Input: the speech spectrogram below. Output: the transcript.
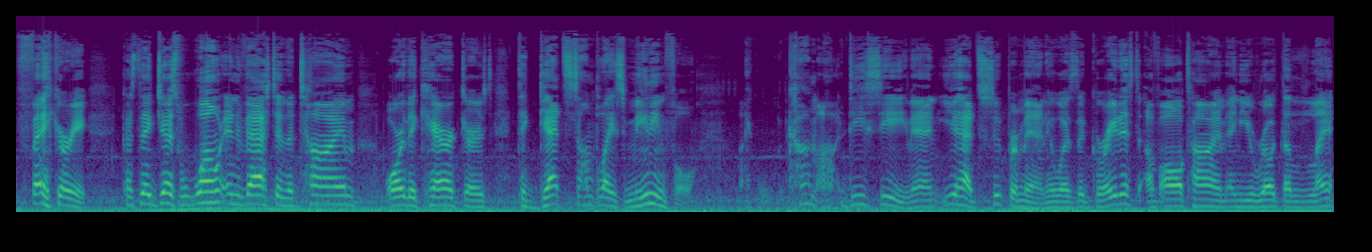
Fakery because they just won't invest in the time or the characters to get someplace meaningful Like, come on, DC, man. You had Superman, who was the greatest of all time, and you wrote the la-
